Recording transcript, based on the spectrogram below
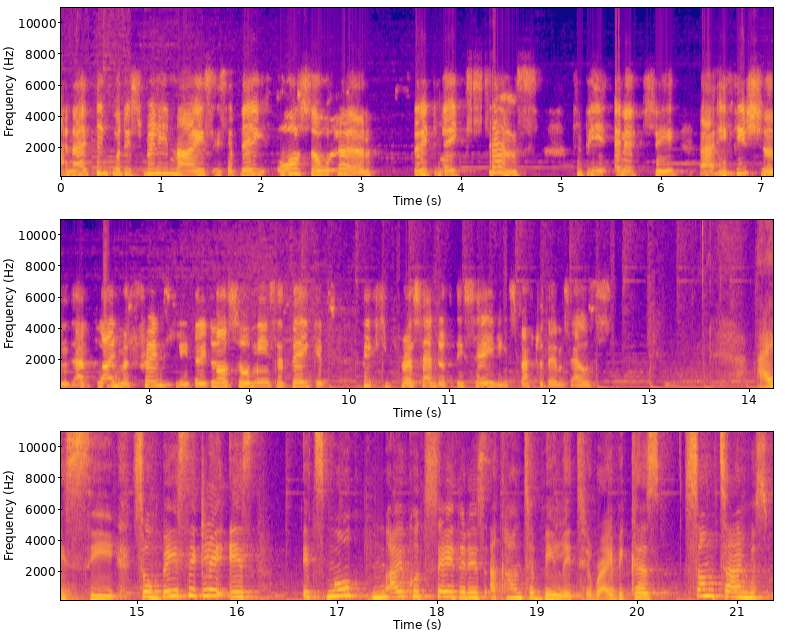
And I think what is really nice is that they also learn that it makes sense to be energy uh, efficient and climate friendly, that it also means that they get 50% of the savings back to themselves. I see. So basically it's it's more I could say that is accountability, right? Because sometimes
